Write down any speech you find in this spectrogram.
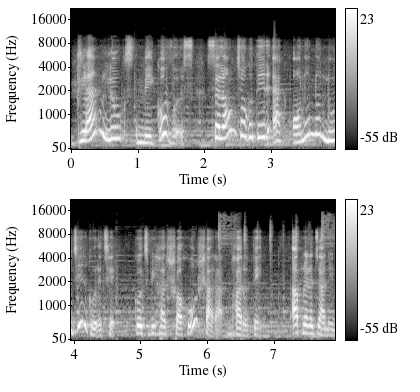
গ্ল্যাম লুকস মেকওভার্স স্যালন জগতের এক অনন্য নজির গড়েছে। কোচবিহার সহ সারা ভারতে। আপনারা জানেন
